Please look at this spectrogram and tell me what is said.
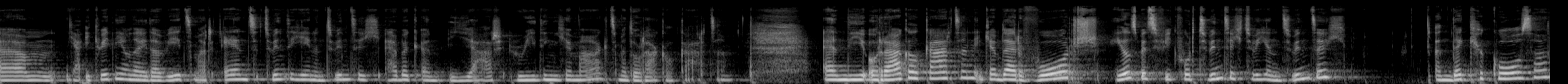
um, ja, ik weet niet of je dat weet, maar eind 2021 heb ik een jaarreading gemaakt met orakelkaarten. En die orakelkaarten, ik heb daarvoor, heel specifiek voor 2022, een dek gekozen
